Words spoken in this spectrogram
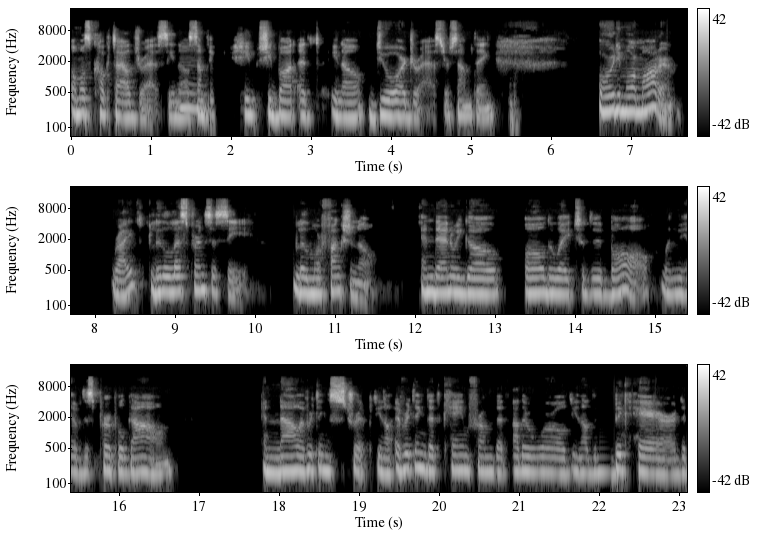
almost cocktail dress, you know, mm. something she she bought at, you know, Dior dress or something. Already more modern, right? A little less princessy, a little more functional. And then we go all the way to the ball when we have this purple gown and now everything's stripped you know everything that came from that other world you know the big hair the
